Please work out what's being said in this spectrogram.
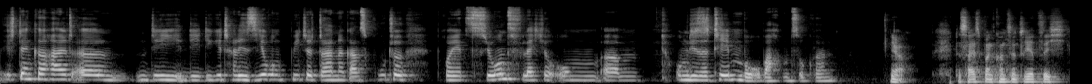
ich denke halt, äh, die, die Digitalisierung bietet da eine ganz gute Projektionsfläche, um, ähm, um diese Themen beobachten zu können. Ja, das heißt, man konzentriert sich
